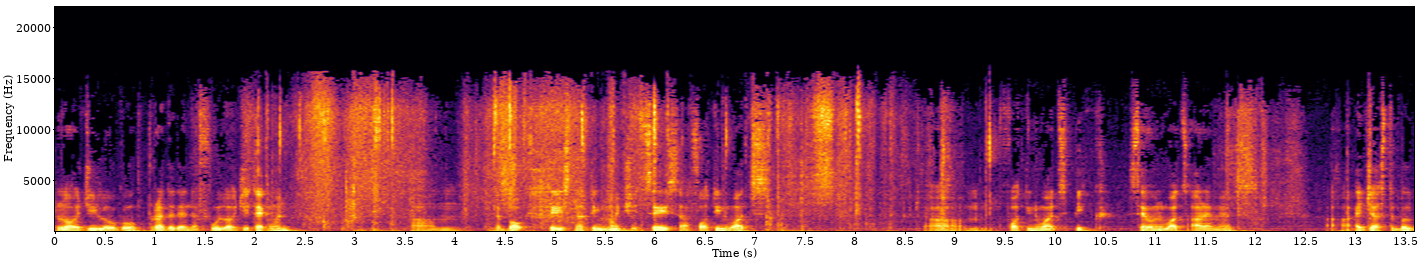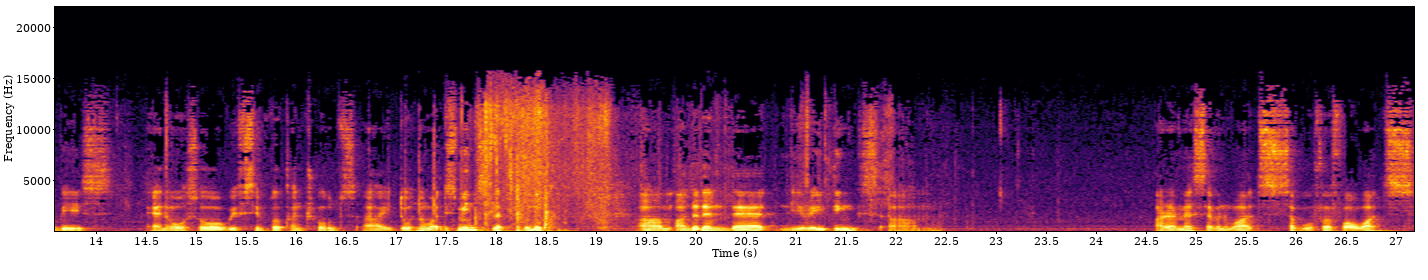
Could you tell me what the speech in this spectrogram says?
Logi logo rather than the full Logitech one. Um, the box says nothing much. It says uh, 14 watts. Um, 14 watts peak 7 watts RMS uh, adjustable bass and also with simple controls. I don't know what this means. Let's have a look. Um, other than that the ratings um, RMS 7 watts, subwoofer 4 watts,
